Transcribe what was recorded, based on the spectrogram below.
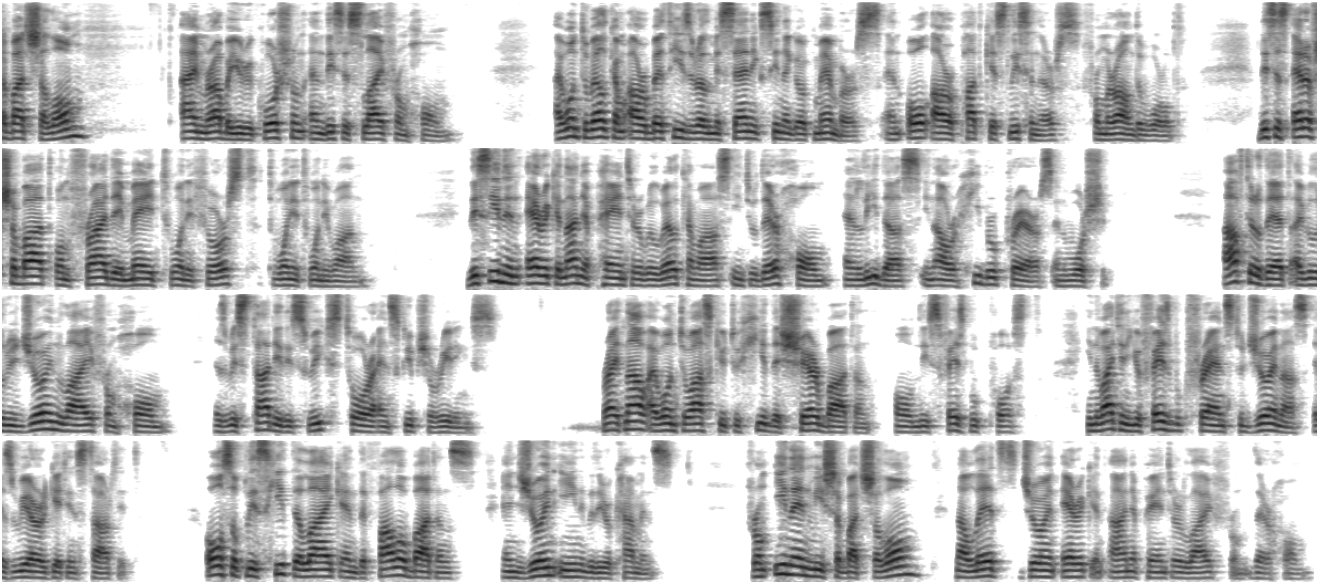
Shabbat Shalom. I'm Rabbi Yuri Korshun, and this is Live from Home. I want to welcome our Beth Israel Messianic Synagogue members and all our podcast listeners from around the world. This is Erev Shabbat on Friday, May 21st, 2021. This evening, Eric and Anya Painter will welcome us into their home and lead us in our Hebrew prayers and worship. After that, I will rejoin live from home as we study this week's Torah and scripture readings. Right now, I want to ask you to hit the share button on this Facebook post, inviting your Facebook friends to join us as we are getting started. Also, please hit the like and the follow buttons and join in with your comments. From Inna and me, Shabbat Shalom. Now let's join Eric and Anya Painter live from their home.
